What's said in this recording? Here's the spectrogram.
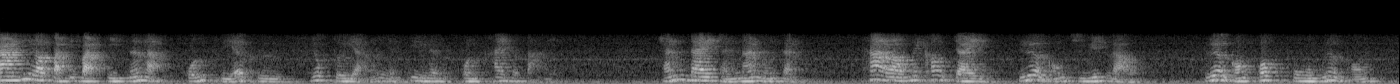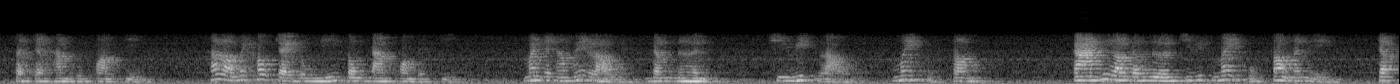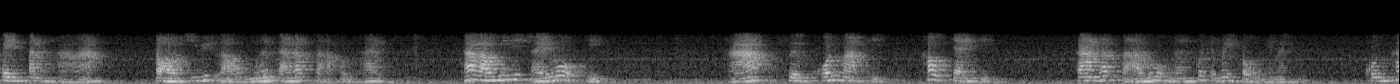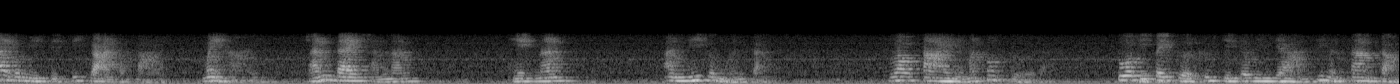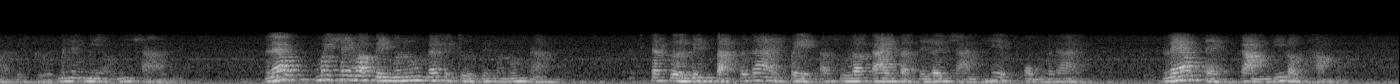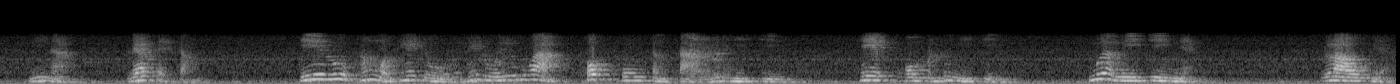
การที่เราปฏิบัติผิดนั่นแหละผลเสียคือยกตัวอย่างอย่างที่เรื่องคนไข้ก็ตายฉันใดฉันนั้นเหมือนกัน ถ้าเราไม่เข้าใจเรื่องของชีวิตเรา เรื่องของภพภูมิเรื่องของ สัจธรรมคือความจริง ถ้าเราไม่เข้าใจตรงนี้ตรงตามความเป็นจริง มันจะทำให้เราดำเนินชีวิตเราไม่ถูกต้อง การที่เราดำเนินชีวิตไม่ถูกต้องนั่นเอง จะเป็นปัญหาต่อชีวิตเราเหมือนการรักษาคนไข้ ถ้าเราวินิจฉัยโรคผิด หาสืบค้นมาผิด เข้าใจผิด การรักษาโรคนั้นก็จะไม่ตรงใช่ไหมคนไข้ก็มีสิทธิการกับตาย ไม่หาย ชั้นใดชั้นนั้น เหตุนั้น อันนี้ก็เหมือนกัน เราตายเนี่ยมันต้องเกิดตัวที่ไปเกิดคือจิตวิญญาณที่มันสร้างกรรมไปเกิด มันยังมีอวิชชาอยู่แล้วไม่ใช่ว่าเป็นมนุษย์แล้วจะเกิดเป็นมนุษย์นะจะเกิดเป็นสัตว์ก็ได้ เปรตอสุรกายสัตว์เดรัจฉานเทพพรมก็ได้ แล้วแต่กรรมที่เราทำนี่นะแล้วแต่กรรม ที่รูปทั้งหมดที่ให้ดูให้รู้ให้รู้ว่าภพภูมิต่างๆมันมีจริงเทพพรมมันก็มีจริง เมื่อมีจริงเนี่ย เราเนี่ย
